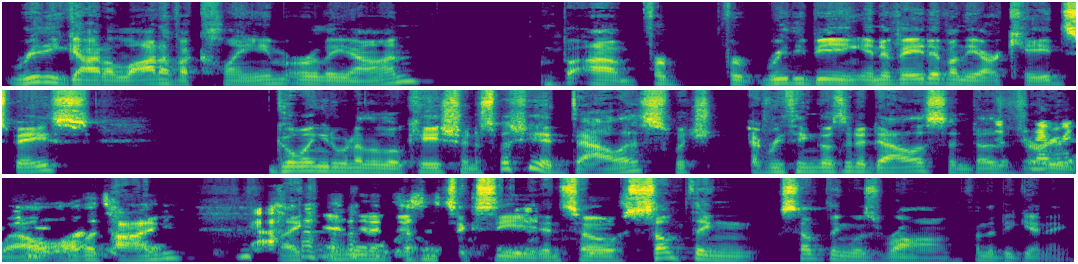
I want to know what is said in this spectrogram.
really got a lot of acclaim early on um, for for really being innovative on the arcade space. Going into another location, especially at Dallas, which everything goes into Dallas and does It's very well all the time, Yeah. like, and then it doesn't succeed. And so something something was wrong from the beginning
